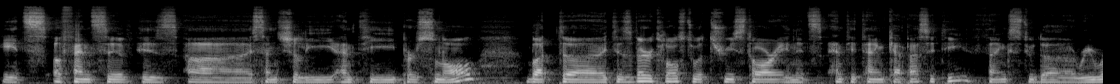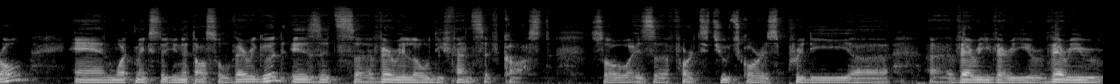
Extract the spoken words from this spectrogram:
Its offensive is uh, essentially anti-personal, but uh, it is very close to a 3-star in its anti-tank capacity, thanks to the reroll and what makes the unit also very good is its uh, very low defensive cost. So its uh, fortitude score is pretty uh, uh, very, very, very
